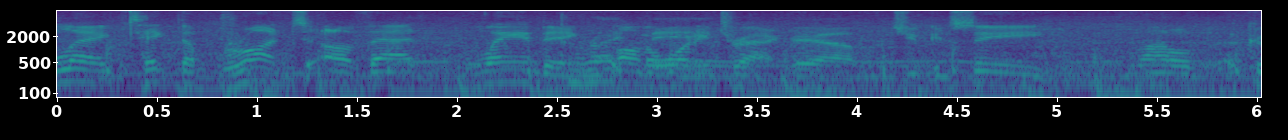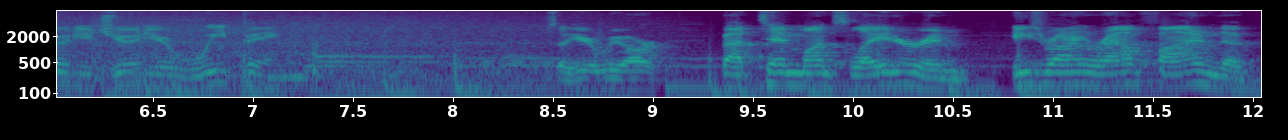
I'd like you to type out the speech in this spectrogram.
leg take the brunt of that landing right on the warning track. Yeah. But you can see Ronald Acuna Jr. weeping. So here we are about 10 months later, and he's running around fine. The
